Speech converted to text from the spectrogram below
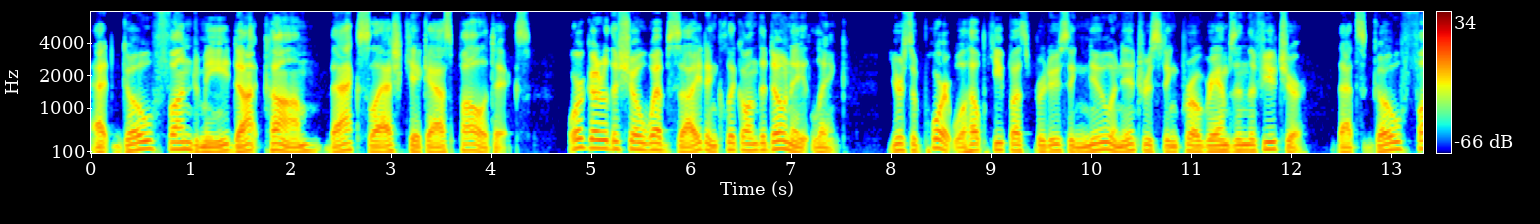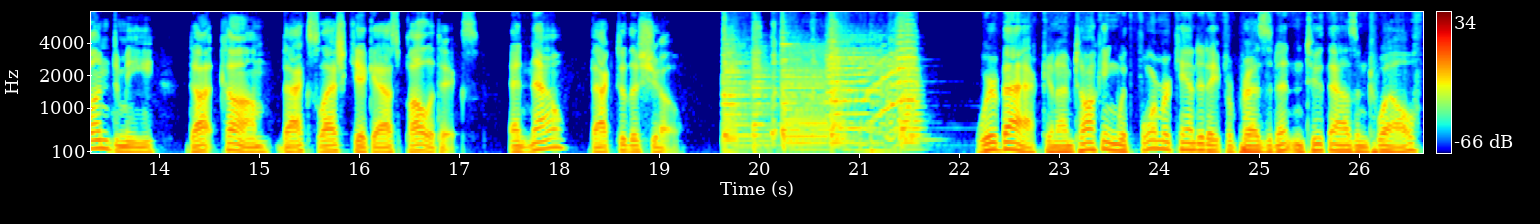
at gofundme.com backslash kickasspolitics. Or go to the show website and click on the donate link. Your support will help keep us producing new and interesting programs in the future. That's gofundme.com backslash kickasspolitics. And now, back to the show. We're back, and I'm talking with former candidate for president in 2012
